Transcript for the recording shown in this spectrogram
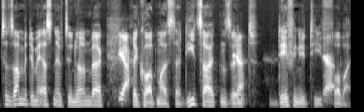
zusammen mit dem ersten FC Nürnberg ja. Rekordmeister. Die Zeiten sind ja. Definitiv ja. vorbei.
